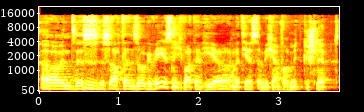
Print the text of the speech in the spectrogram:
Und das ist auch dann so gewesen. Ich war dann hier und Matthias hat mich einfach mitgeschleppt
